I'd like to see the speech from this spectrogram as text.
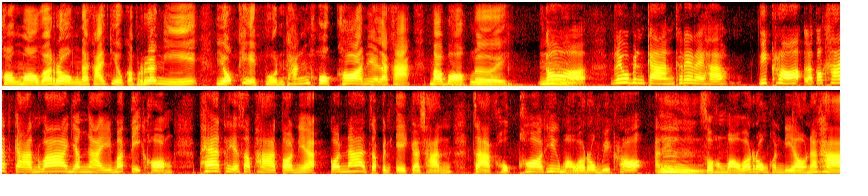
ของหมอวรงค์นะคะ เกี่ยวกับเรื่องนี้ยกเหตุผลทั้ง 6 ข้อเนี่ยแหละค่ะ มาบอกเลย ก็เรียกว่าเป็นการเขาเรียกอะไรคะวิเคราะห์แล้วก็คาดการณ์ว่ายังไงมติของแพทยสภาตอนเนี้ยก็น่าจะเป็นเอกฉันท์จาก 6 ข้อที่หมอวรงค์วิเคราะห์ อันนี้อืมส่วนของหมอวรงค์คนเดียวนะคะ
